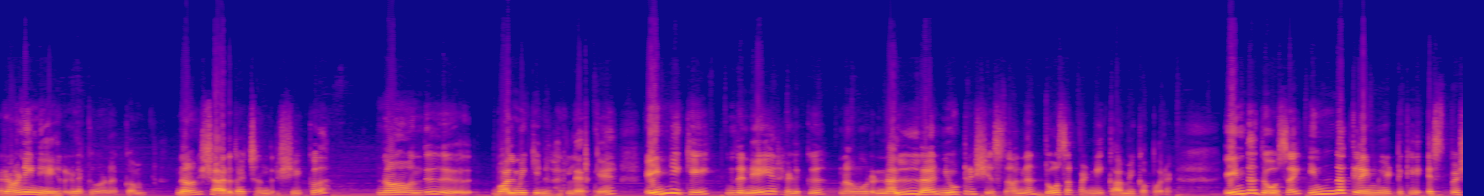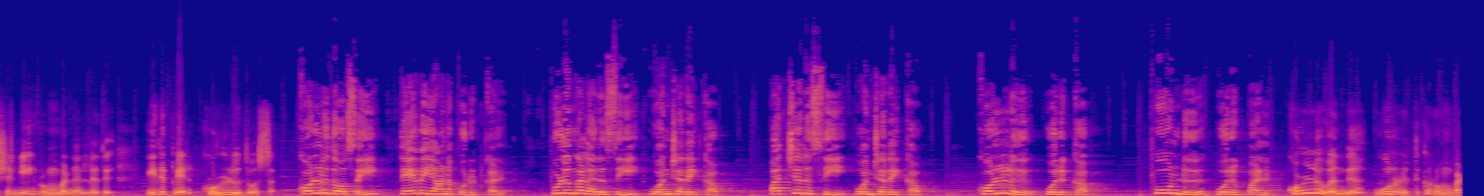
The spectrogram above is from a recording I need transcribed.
ராணி நேயர்களுக்கு வணக்கம். நான் சாரதா சந்திரசேகர். நான் வந்து வால்மீகி நகரில் இருக்கேன். இன்னைக்கு இந்த நேயர்களுக்கு நான் ஒரு நல்ல நியூட்ரிஷியஸான தோசை பண்ணி காமிக்க போகிறேன் இந்த தோசை இந்த கிளைமேட்டுக்கு எஸ்பெஷலி ரொம்ப நல்லது. இது பேர் கொள்ளு தோசை. கொள்ளு தோசை தேவையான பொருட்கள். புழுங்கலரிசி ஒன்றரை கப் பச்சரிசி ஒன்றரை கப் கொள்ளு ஒரு கப் பூண்டு ஒரு பல். கொள்ளு வந்து ஊறுறதுக்கு ரொம்ப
